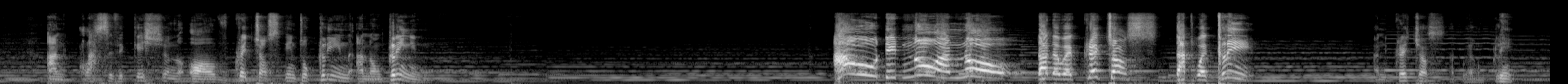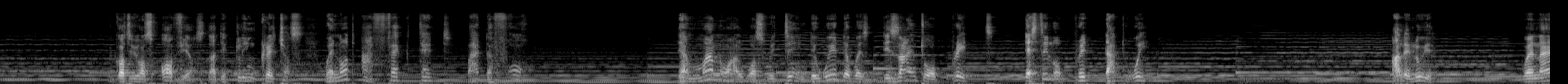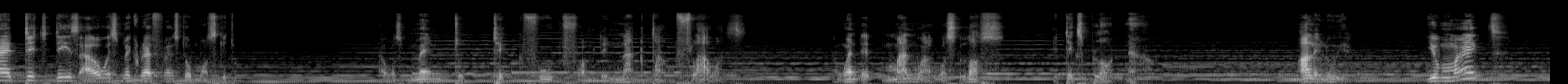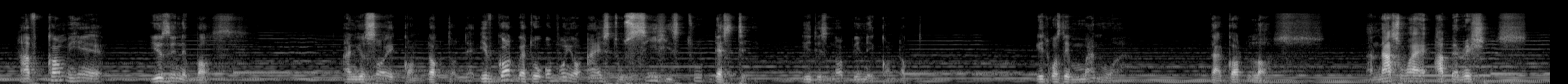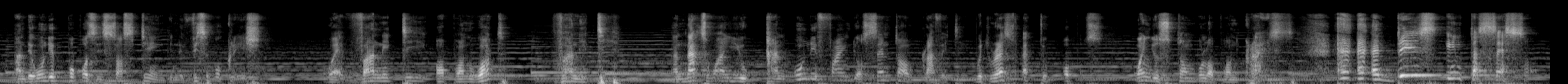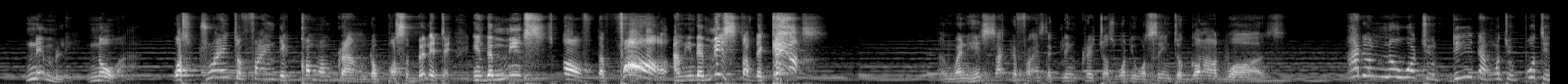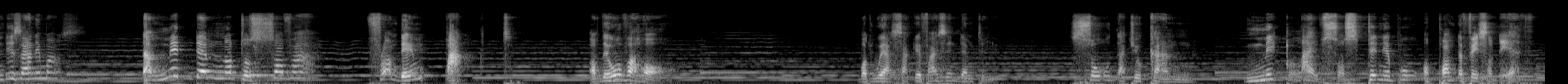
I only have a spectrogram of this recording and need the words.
and classification of creatures into clean and unclean. How did Noah know that there were creatures that were clean and creatures that were unclean? Because it was obvious that the clean creatures were not affected by the fall. Their manual was retained. The way they were designed to operate, they still operate that way. Hallelujah. When I teach this, I always make reference to mosquito. I was meant to take food from the nectar of flowers. And when the manual was lost, it takes blood now. Hallelujah. You might have come here using a bus and you saw a conductor there. If God were to open your eyes to see his true destiny, it is not being a conductor. It was the manual that God lost. And that's why aberrations and the only purpose is sustained in the visible creation where vanity upon what? Vanity. And that's why you can only find your center of gravity with respect to purpose when you stumble upon Christ. And, and, and this intercessor, namely Noah, was trying to find a common ground of possibility in the midst of the fall and in the midst of the chaos. And when he sacrificed the clean creatures, what he was saying to God was, I don't know what you did and what you put in these animals that made them not to suffer from the impact of the overhaul. But we are sacrificing them to you so that you can make life sustainable upon the face of the earth.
